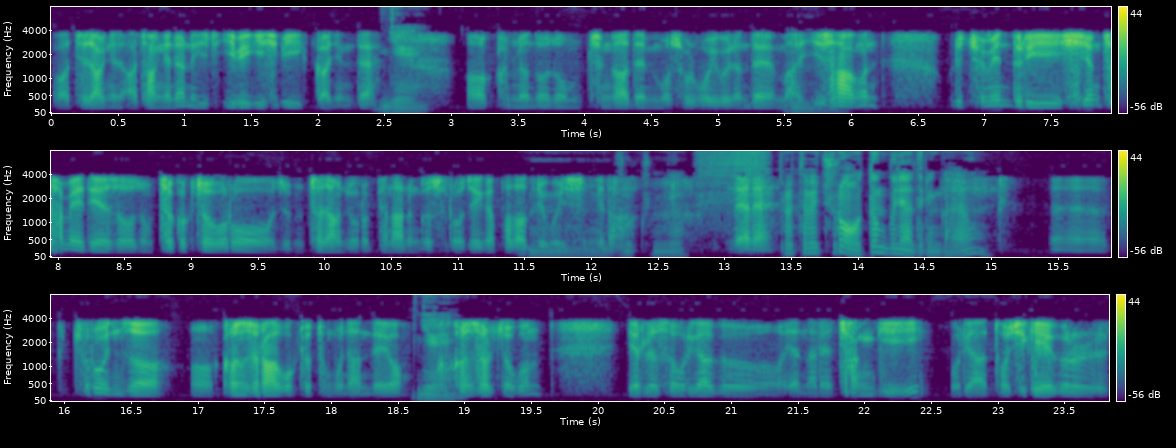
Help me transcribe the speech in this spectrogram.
어, 재작년 아, 작년에는 222건인데 예. 어, 금년도 좀 증가된 모습을 보이고 있는데 음. 이 사항은 우리 주민들이 시정 참여에 대해서 좀 적극적으로 좀 전향적으로 변하는 것으로 저희가 받아들이고 음, 있습니다. 그렇군요. 네네. 그렇다면 주로 어떤 분야들인가요? 에, 주로 이제 어, 건설하고 교통 분야인데요. 예. 그 건설 쪽은 예를 들어서 우리가 그 옛날에 장기 우리가 도시 계획을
